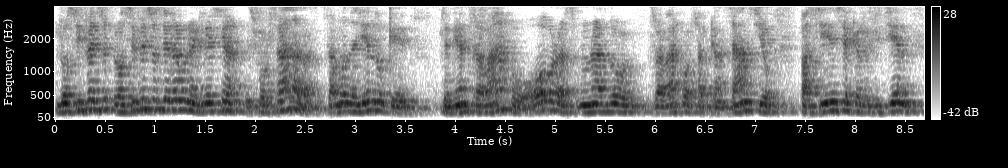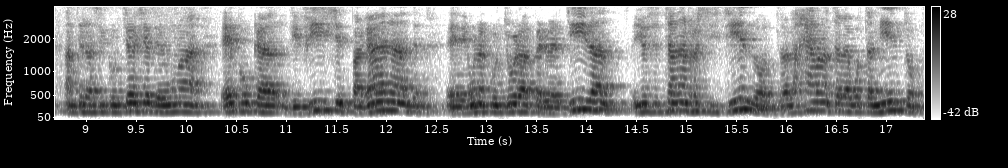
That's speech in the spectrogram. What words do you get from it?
los efesios, los eran una iglesia esforzada, estamos leyendo que tenían trabajo, obras, un arduo trabajo hasta el cansancio, paciencia que resistían ante las circunstancias de una época difícil, pagana, eh, una cultura pervertida. Ellos estaban resistiendo, trabajaban hasta el agotamiento.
